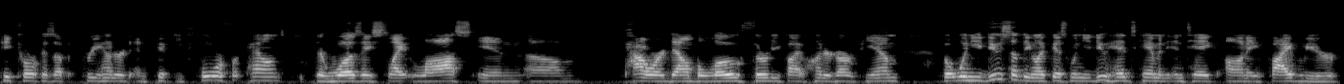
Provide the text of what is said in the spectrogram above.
Peak torque is up at 354 foot-pounds. There was a slight loss in um, power down below 3,500 RPM. But when you do something like this, when you do heads cam and intake on a 5 liter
